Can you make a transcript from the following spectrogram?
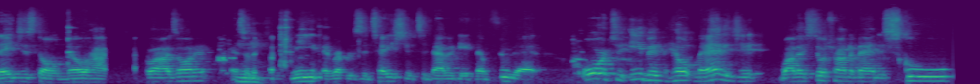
They just don't know how to capitalize on it. And so mm. they need a representation to navigate them through that or to even help manage it while they're still trying to manage school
